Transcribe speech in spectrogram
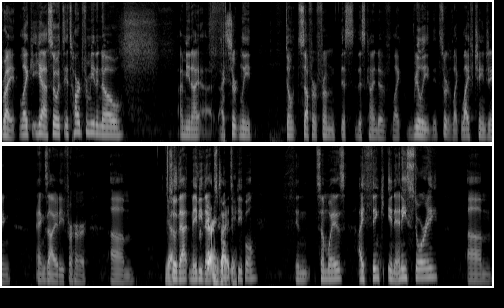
Right. Like yeah, so it's it's hard for me to know I mean, I I certainly don't suffer from this this kind of like really it's sort of like life-changing anxiety for her. Um so that maybe Severe that spoke to people in some ways. I think in any story um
